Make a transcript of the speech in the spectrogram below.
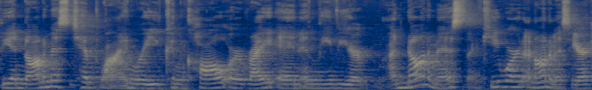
the anonymous tip line where you can call or write in and leave your anonymous, the keyword anonymous here,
